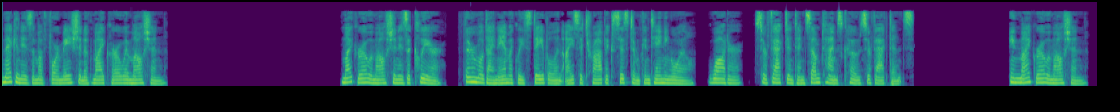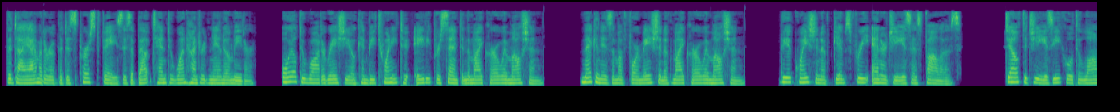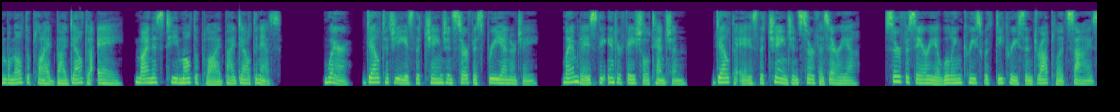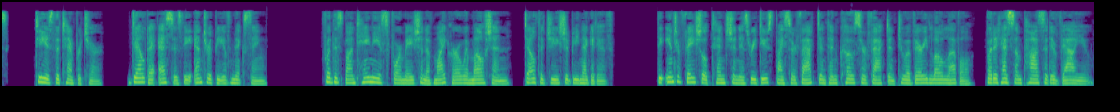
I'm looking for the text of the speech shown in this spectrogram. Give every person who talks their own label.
Speaker 1: Mechanism of formation of microemulsion. Microemulsion is a clear, thermodynamically stable and isotropic system containing oil, water, surfactant and sometimes co-surfactants. In microemulsion, the diameter of the dispersed phase is about 10 to 100 nanometer. Oil to water ratio can be 20 to 80% in the microemulsion. Mechanism of formation of microemulsion. The equation of Gibbs free energy is as follows. Delta G is equal to lambda multiplied by delta A minus T multiplied by delta S. Where delta G is the change in surface free energy. Lambda is the interfacial tension. Delta A is the change in surface area. Surface area will increase with decrease in droplet size. T is the temperature. Delta S is the entropy of mixing. For the spontaneous formation of microemulsion, delta G should be negative. The interfacial tension is reduced by surfactant and co-surfactant to a very low level, but it has some positive value.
